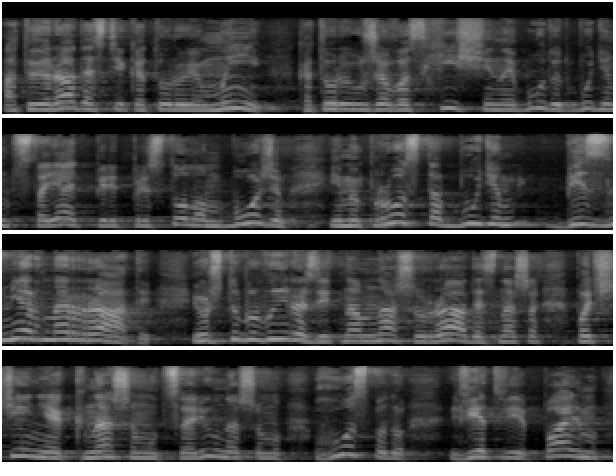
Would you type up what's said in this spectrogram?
О той радости, которую мы, которые уже восхищены будут, будем стоять перед престолом Божьим, и мы просто будем безмерно рады. И вот чтобы выразить нам нашу радость, наше почтение к нашему царю, нашему Господу, ветви пальм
